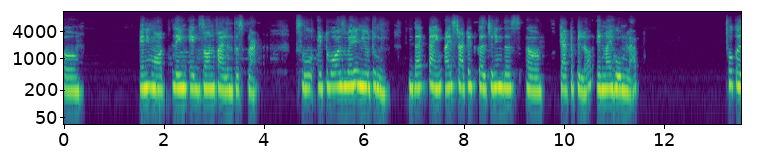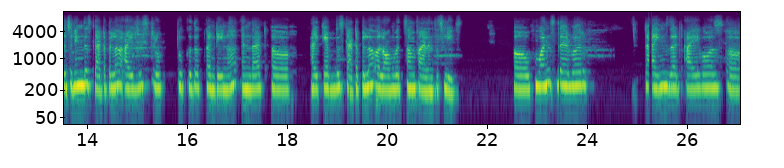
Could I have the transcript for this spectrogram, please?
um, any moth laying eggs on Phyllanthus plant. So it was very new to me. That time I started culturing this uh, caterpillar in my home lab. For culturing this caterpillar, I just took, took the container and that uh, I kept this caterpillar along with some phyllanthus leaves. Uh, once there were times that I was uh,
